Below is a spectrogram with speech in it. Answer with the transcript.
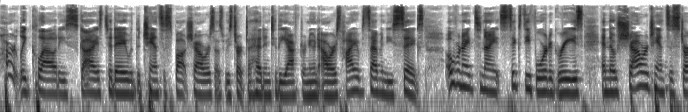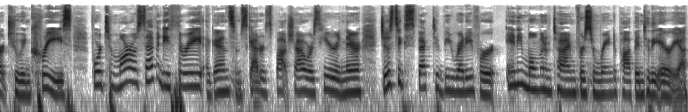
partly cloudy skies today with the chance of spot showers as we start to head into the afternoon hours. High of 76. Overnight tonight, 64 degrees, and those shower chances start to increase. For tomorrow, 73. Again, some scattered spot showers here and there. Just expect to be ready for any moment of time for some rain to pop into the area.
